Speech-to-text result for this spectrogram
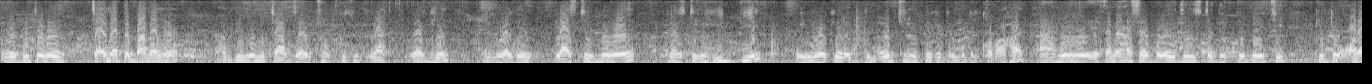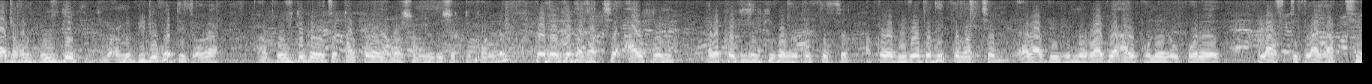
এর ভিতরে চাইনাতে বানানো বিভিন্ন চার্জার সব কিছু রাখ- এগুলোকে প্লাস্টিক মুড়ে প্লাস্টিকে হিট দিয়ে এগুলোকে একদম অরিজিনাল প্যাকেটের মতন করা হয়। আমি এখানে আসার পরে এই জিনিসটা দেখতে পেয়েছি। কিন্তু ওরা যখন বুঝতে, আমি ভিডিও করতেছি, ওরা বুঝতে পেরেছে, তারপরে আমার সামনে বেশি একটা করে না আপনাদেরকে দেখাচ্ছি আইফোন তারা প্যাকেজিং কীভাবে করতেছে, আপনারা ভিডিওতে দেখতে পাচ্ছেন, এরা বিভিন্নভাবে আইফোনের উপরে প্লাস্টিক লাগাচ্ছে,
